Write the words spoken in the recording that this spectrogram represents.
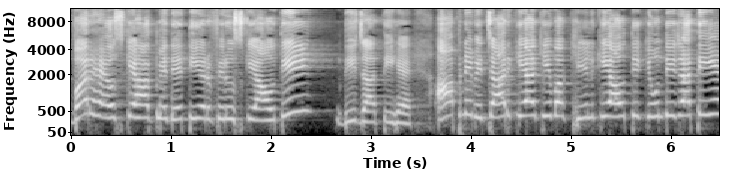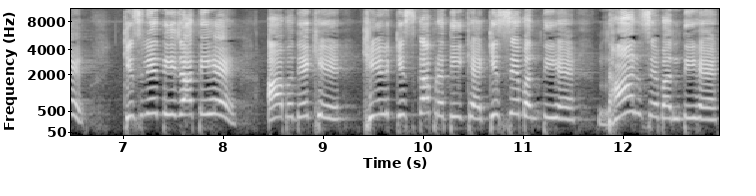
वर है उसके हाथ में देती है और फिर उसकी आहुति दी जाती है। आपने विचार किया कि वह खील की आहुति क्यों दी जाती है? किस लिए दी जाती है? आप देखिए, खील किसका प्रतीक है? किससे बनती है? धान से बनती है।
